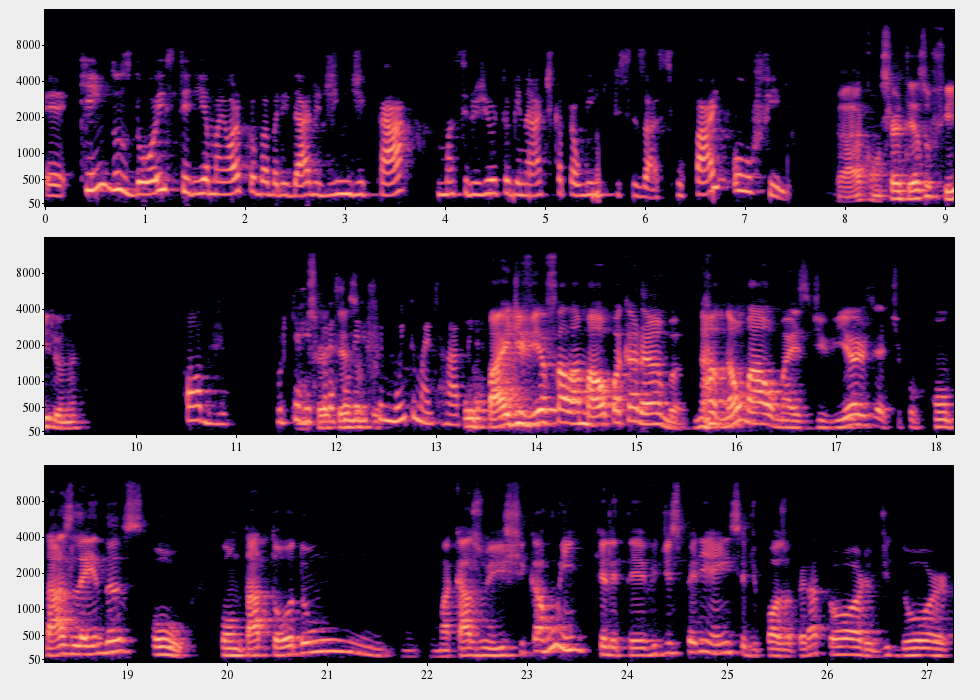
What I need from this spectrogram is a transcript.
É, quem dos dois teria maior probabilidade de indicar uma cirurgia ortognática para alguém que precisasse? O pai ou o filho? Ah, com certeza o filho, né? Óbvio, porque Com a recuperação certeza. dele foi muito mais rápida. O pai devia falar mal pra caramba. Não, não mal, mas devia, é, tipo, contar as lendas ou contar todo um, uma casuística ruim que ele teve de experiência de pós-operatório, de dor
